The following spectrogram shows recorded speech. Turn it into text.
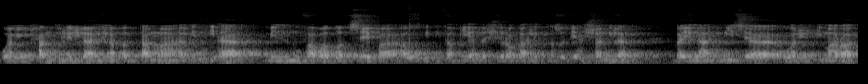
والحمد لله لقد تم الانتهاء من مفاوضات سيبا أو اتفاقية الشراكة الاقتصادية الشاملة بين إندونيسيا والإمارات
